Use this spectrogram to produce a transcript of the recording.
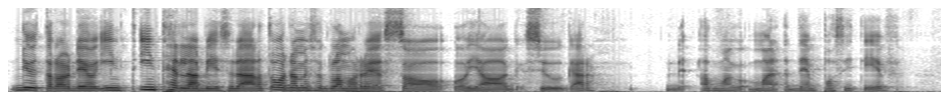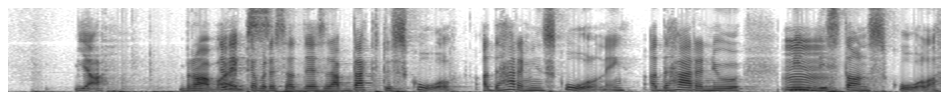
njuter av det och inte, inte heller blir sådär att åh de är så glamorösa och, och jag suger. Att man, man, det är en positiv ja, bra vibes. Jag tänker på det så att det är sådär back to school. Att det här är min skolning. Att det här är nu min mm. distansskola.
